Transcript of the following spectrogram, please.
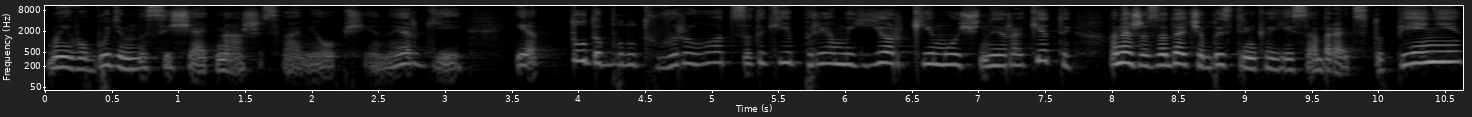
мы его будем насыщать нашей с вами общей энергией, и оттуда будут вырываться такие прям яркие, мощные ракеты. А наша задача быстренько ей собрать ступени,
